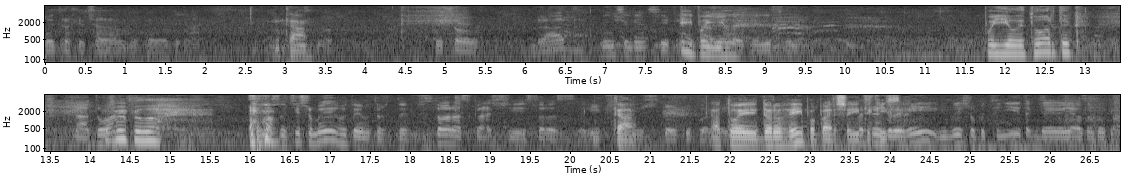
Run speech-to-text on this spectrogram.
ми трохи вчора випили вина. Так. Прийшов брат Мінці Вінці І поїли. приніс вина. Поїли тортик, Да, то, випила. звісно, ті, що ми готуємо торти, в 100 раз кращі і 100 раз Так. ніж той куплений. А той дорогий, по-перше, і Перший такий. с- дорогий і вийшов по ціні, так би я зробив такий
